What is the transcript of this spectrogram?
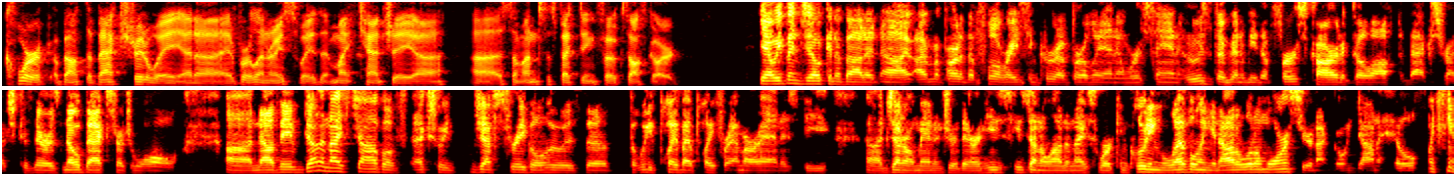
quirk about the back straightaway at uh, at Berlin Raceway that might catch a some unsuspecting folks off guard. Yeah, we've been joking about it. I'm a part of the FloRacing crew at Berlin, and we're saying who's going to be the first car to go off the backstretch because there is no backstretch wall uh, now they've done a nice job of actually Jeff Striegle, who is the the lead play by play for MRN, is the uh, general manager there, and he's he's done a lot of nice work, including leveling it out a little more, so you're not going down a hill when you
